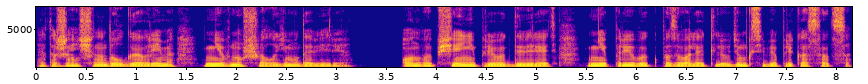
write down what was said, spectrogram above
Эта женщина долгое время не внушала ему доверия. Он вообще не привык доверять, не привык позволять людям к себе прикасаться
